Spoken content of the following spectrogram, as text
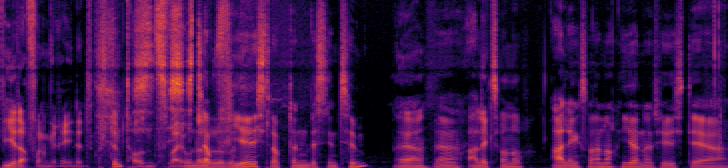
wir davon geredet? Bestimmt 1200 ich glaube so. viel, ich glaube dann ein bisschen Tim. Ja. ja. Alex war noch. Alex war noch hier, natürlich, der,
